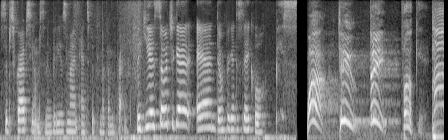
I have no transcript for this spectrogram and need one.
subscribe so you don't miss any videos of mine and so we can become a friend. Thank you guys so much again and don't forget to stay cool. Peace. One, two, three, funky. My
